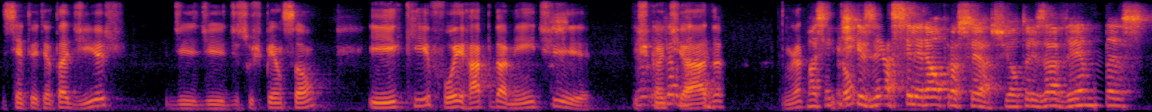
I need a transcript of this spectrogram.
de 180 dias, de, de, de suspensão e que foi rapidamente é escanteada. né? Mas se a gente então, quiser acelerar o processo e autorizar vendas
